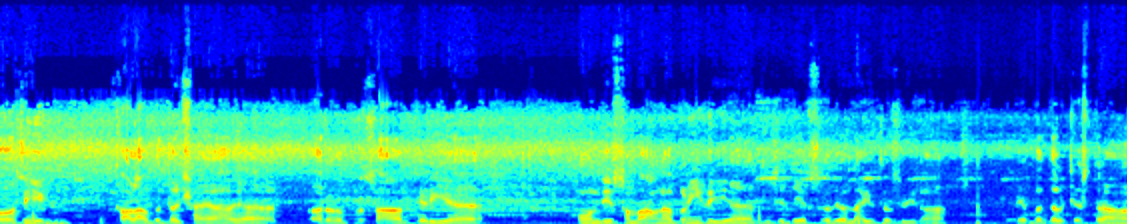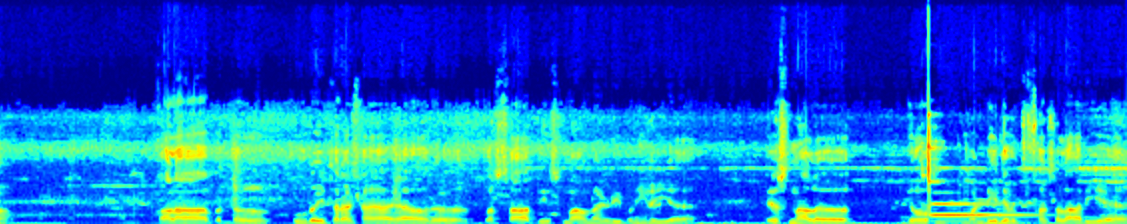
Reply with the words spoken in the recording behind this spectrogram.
ਬਹੁਤ ਹੀ ਕਾਲਾ ਬੱਦਲ ਛਾਇਆ ਹੋਇਆ ਔਰ ਬਰਸਾਤ ਜਿਹੜੀ ਹੈ, ਹੋਣ ਦੀ ਸੰਭਾਵਨਾ ਬਣੀ ਹੋਈ ਹੈ। ਤੁਸੀਂ ਦੇਖ ਸਕਦੇ ਹੋ ਲਾਈਵ ਤਸਵੀਰਾਂ। ਇਹ ਬੱਦਲ ਕਿਸ ਤਰ੍ਹਾਂ ਕਾਲਾ ਬੱਦਲ ਪੂਰੀ ਤਰ੍ਹਾਂ ਛਾਇਆ ਹੋਇਆ ਔਰ ਬਰਸਾਤ ਦੀ ਸੰਭਾਵਨਾ ਜਿਹੜੀ ਬਣੀ ਹੋਈ ਹੈ, ਇਸ ਨਾਲ ਜੋ ਮੰਡੀ ਦੇ ਵਿੱਚ ਫਸਲ ਆ ਰਹੀ ਹੈ,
